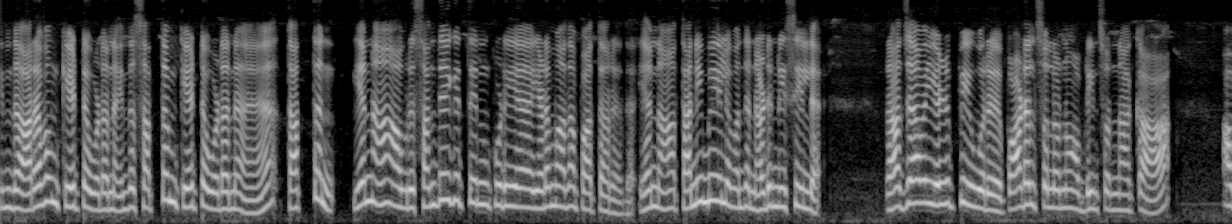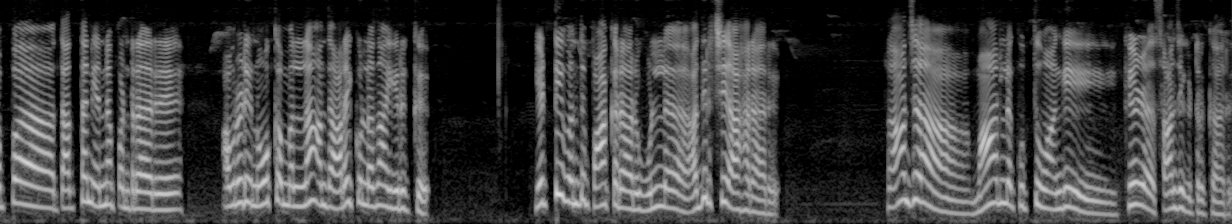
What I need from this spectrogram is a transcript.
இந்த அரவம் கேட்ட உடனே இந்த சத்தம் கேட்ட உடனே தத்தன் ஏன்னா அவர் சந்தேகத்தின் கூடிய இடமா தான் பார்த்தாரு அதை. ஏன்னா தனிமையில் வந்து நடுநிசையில் ராஜாவை எழுப்பி ஒரு பாடல் சொல்லணும் அப்படின்னு சொன்னாக்கா அப்போ தத்தன் என்ன பண்ணுறாரு அவருடைய நோக்கமெல்லாம் அந்த அறைக்குள்ளே தான் இருக்குது எட்டி வந்து பார்க்குறாரு உள்ள அதிர்ச்சி ஆகிறாரு. ராஜா மாரில் குத்து வாங்கி கீழே சாஞ்சுக்கிட்டு இருக்காரு.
